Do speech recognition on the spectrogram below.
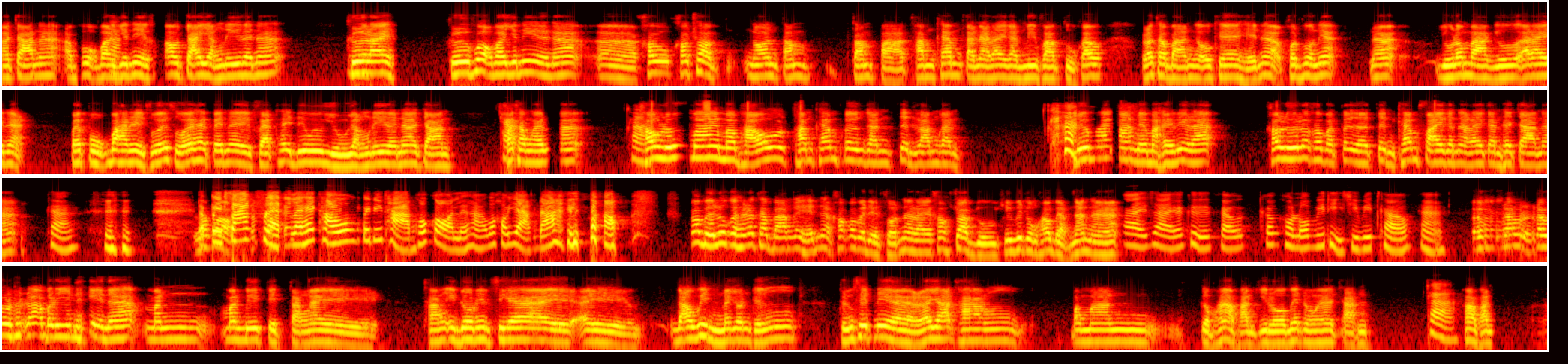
อาจารย์นะอะพวกบารินี่เขาเอาใจอย่างดีเลยนะ คืออะไร คือพวกบารินี่เนี่ยนะอ่าเขาเขาชอบนอนตามตามป่าทำแคมป์กันอะไรกันมีความสุขเขารัฐบาลก็โอเค เห็นนะคนพวกเนี้ยนะอยู่ลำบากอยู่อะไรเนี่ยไปปลูกบ้านให้สวยๆให้เป็นไอ้แฟลตให้ดิวอยู่อย่างดีเลยนะอาจารย์ค่ะเขาทำไงรู้นะค่ะเขาลื้อไม้มาเผาทำแคมป์เพลิงกันเต้นรำกันค่ะลื้อไม้บ้านใหม่ๆนี่แหละเขาลื้อแล้วเขามาเต้นเต้นแคมป์ไฟกันอะไรกันอาจารย์นะฮะค่ะ แล้แล้ววก็ไปสร้างแฟลตอะไรให้เขาไม่ได้ถามเขาก่อนเลยค่ะ ว่าเขาอยากได้หรือเปล่า ก็ไม่รู้ก็เห็นรัฐบาลก็เห็นเนี่ยเขาก็ไม่ได้สนอะไรเขาชอบอยู่ชีวิตของเขาแบบนั้นนะฮะใช่ใช่ก็คือเขาก็เคารพวิถีชีวิตเขาค่ะเออแล้วแล้วแล้วบรีนี่นะฮะมันมันมีติดต่างไอ้ทางอินโดนีเซียไอ้ไอ้ดาวินมาจนถึงถึงซิดนีย์ระยะทางประมาณเกือบห้าพันกิโลเมตรนะอาจารย์ค่ะห้าพัน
